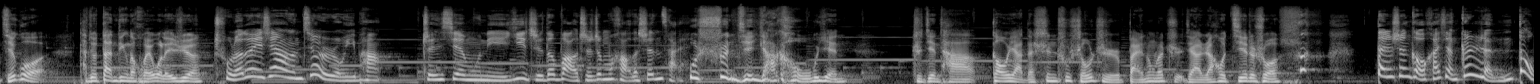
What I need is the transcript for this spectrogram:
结果她就淡定地回我了一句。处了对象就是容易胖，真羡慕你一直都保持这么好的身材。我瞬间哑口无言。只见他高雅的伸出手指摆弄了指甲，然后接着说哼单身狗还想跟人斗？：“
